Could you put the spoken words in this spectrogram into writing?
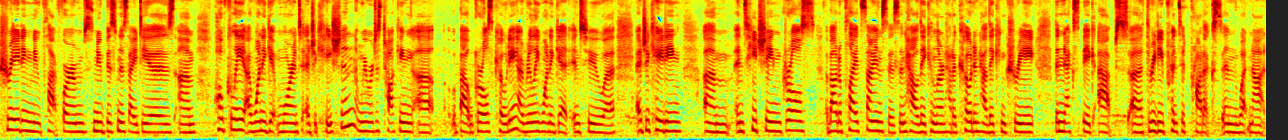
creating new platforms, new business ideas. Um, hopefully, I want to get more into education. And we were just talking uh, about girls coding. I really want to get into uh, educating um, and teaching girls about applied sciences and how they can learn how to code and how they can create the next big apps, uh, 3D printed products and whatnot.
